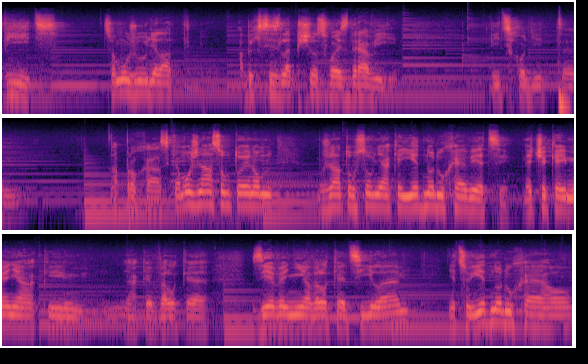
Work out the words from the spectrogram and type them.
víc? Co můžu udělat, abych si zlepšil svoje zdraví? Víc chodit eh, na procházky. A možná jsou to jenom, možná to jsou nějaké jednoduché věci. Nečekejme nějaký nějaké velké zjevení a velké cíle, něco jednoduchého,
